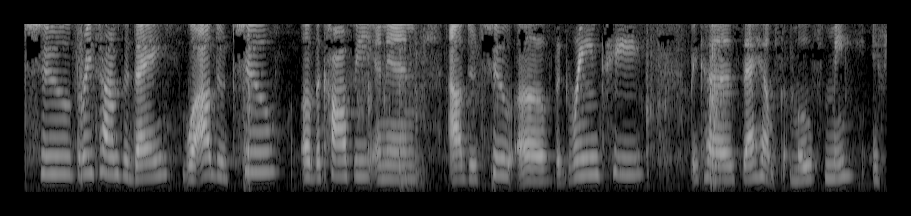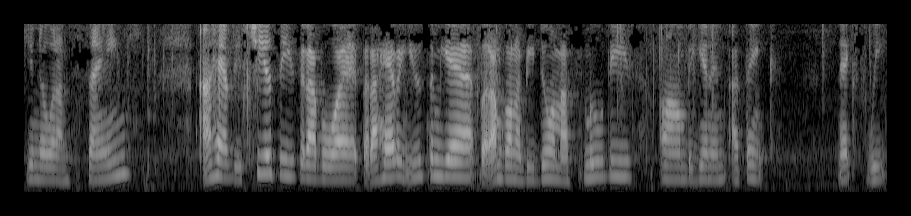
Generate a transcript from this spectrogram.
two, three times a day. Well, I'll do two of the coffee and then I'll do two of the green tea because that helps move me, if you know what I'm saying. I have these chia seeds that I bought, but I haven't used them yet. But I'm going to be doing my smoothies um, beginning, I think, next week,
